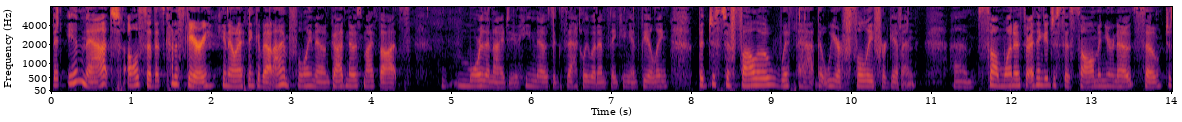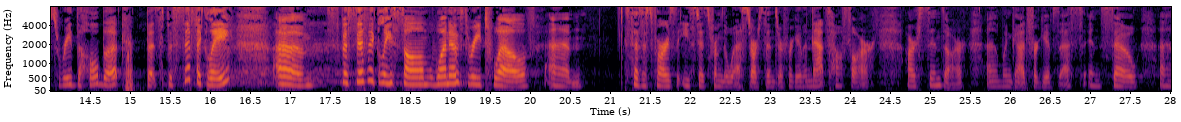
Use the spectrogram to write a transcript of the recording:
but in that, also, that's kind of scary, you know, when I think about I am fully known. God knows my thoughts more than I do. He knows exactly what I'm thinking and feeling. But just to follow with that, that we are fully forgiven. Um, Psalm 103, I think it just says Psalm in your notes, so just read the whole book, but specifically, um, specifically Psalm 103.12 um, says, as far as the east is from the west, our sins are forgiven. That's how far our sins are um, when God forgives us. And so um,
